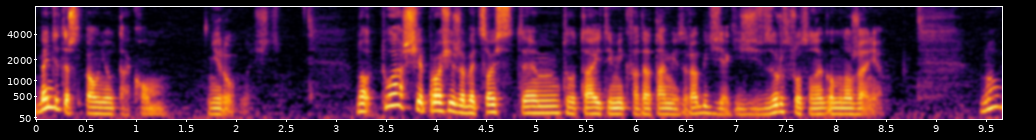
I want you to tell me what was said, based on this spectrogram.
będzie też spełniał taką nierówność. No tu aż się prosi, żeby coś z tym tutaj, tymi kwadratami zrobić, jakiś wzór skróconego mnożenia. No,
